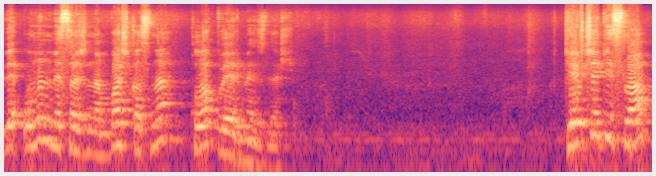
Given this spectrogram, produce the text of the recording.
ve onun mesajından başkasına kulak vermezler. Gerçek İslam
